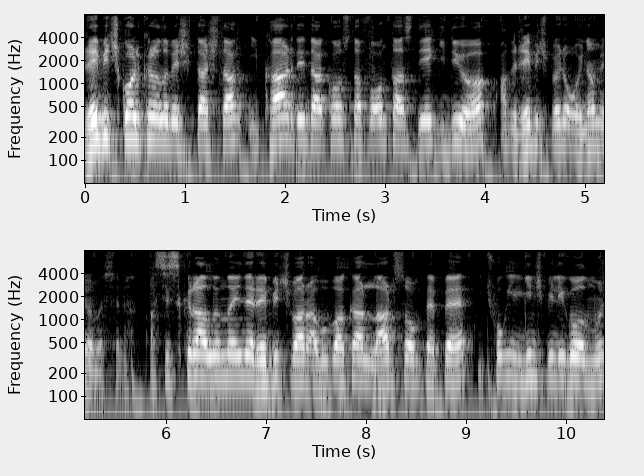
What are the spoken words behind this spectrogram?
Rebic gol kralı Beşiktaş'tan. Icardi, Da Costa, Fontas diye gidiyor. Abi Rebic böyle oynamıyor mesela. Asist krallığında yine Rebic var. Abubakar, Larson, Pepe. Çok ilginç bir lig olmuş.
